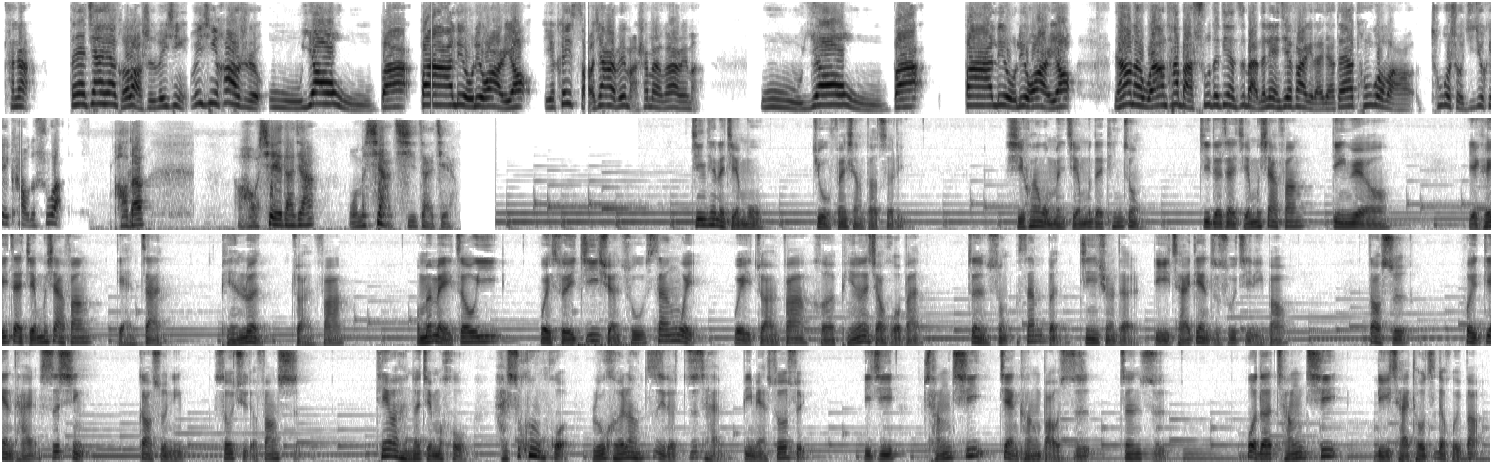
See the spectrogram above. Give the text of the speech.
看这儿，大家加一下何老师的微信，微信号是五幺五八八六六二幺，也可以扫一下二维码，上面有个二维码，五幺五八八六六二幺。然后呢，我让他把书的电子版的链接发给大家，大家通过网通过手机就可以看我的书了。好的，好，谢谢大家，我们下期再见。今天的节目就分享到这里，喜欢我们节目的听众。记得在节目下方订阅哦，也可以在节目下方点赞、评论、转发。我们每周一会随机选出三位为转发和评论的小伙伴，赠送三本精选的理财电子书籍礼包。到时会电台私信告诉您收取的方式。听完很多节目后，还是困惑如何让自己的资产避免缩水，以及长期健康保值增值。获得长期理财投资的回报，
